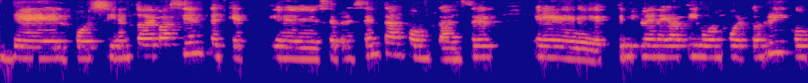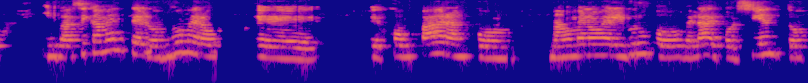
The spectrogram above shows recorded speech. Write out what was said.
del porciento de pacientes que se presentan con cáncer eh, triple negativo en Puerto Rico y básicamente los números eh, eh, comparan con más o menos el grupo, ¿verdad? El porciento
